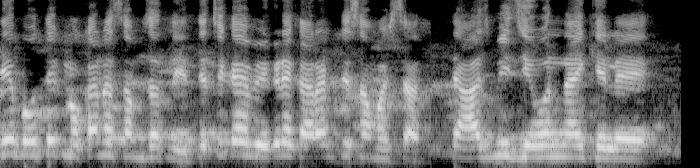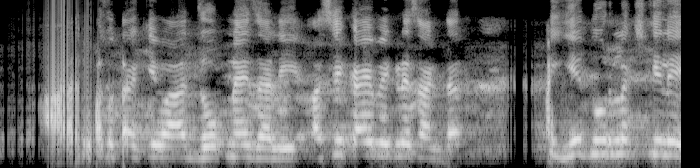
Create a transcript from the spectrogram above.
हे बहुतेक लोकांना समजत नाही. त्याचे काही वेगळे कारण ते समजतात. ते आज मी जेवण नाही केले आज होता किंवा आज झोप नाही झाली असे काय वेगळे सांगतात. हे दुर्लक्ष केले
